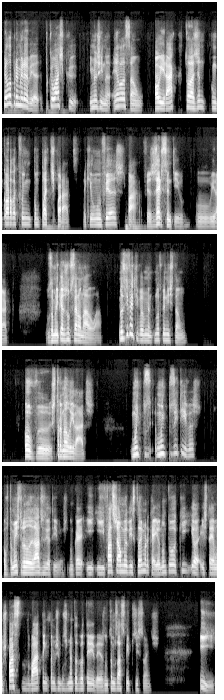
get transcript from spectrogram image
pela primeira vez, porque eu acho que, imagina, em relação ao Iraque, toda a gente concorda que foi um completo disparate. Aquilo não fez, pá, fez zero sentido o Iraque. Os americanos não fizeram nada lá. Mas efetivamente no Afeganistão houve externalidades muito, muito positivas houve também externalidades negativas. Não e, e, faço já o meu disclaimer, que é, eu não estou aqui, isto é um espaço de debate em que estamos simplesmente a debater ideias, não estamos a assumir posições. E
